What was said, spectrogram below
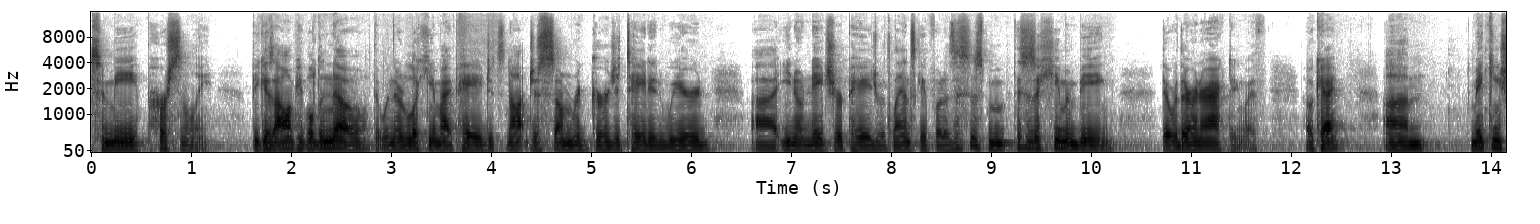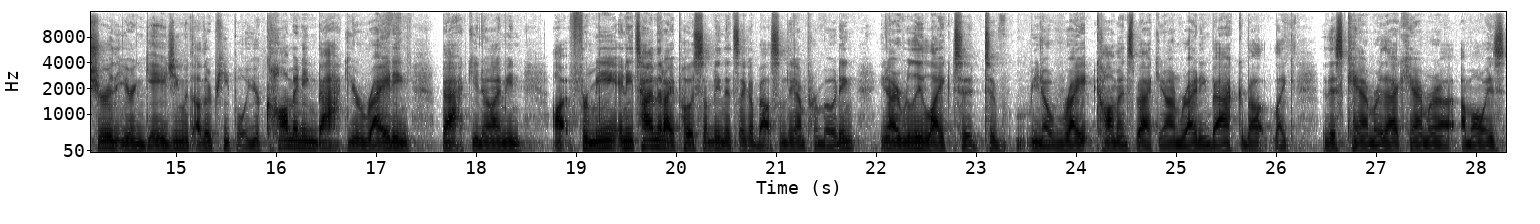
to me personally because I want people to know that when they're looking at my page, it's not just some regurgitated, weird, uh, you know, nature page with landscape photos. This is, this is a human being that they're interacting with, okay? Um, making sure that you're engaging with other people, you're commenting back, you're writing back. You know, I mean, uh, for me, anytime that I post something that's like about something I'm promoting, you know, I really like to, to, you know, write comments back. You know, I'm writing back about like this camera, that camera. I'm always,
